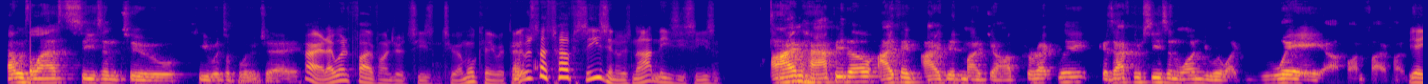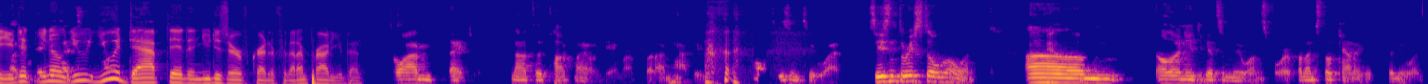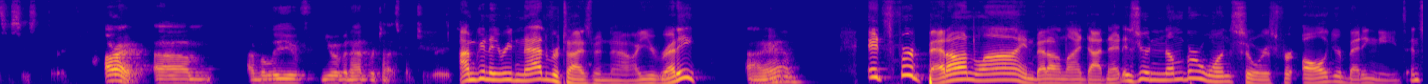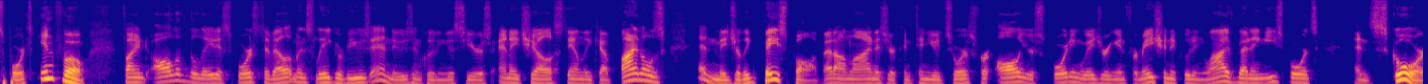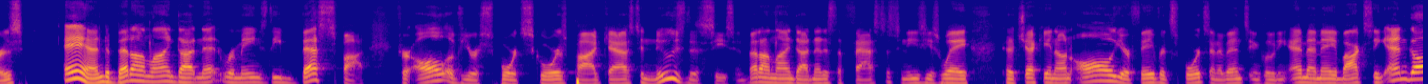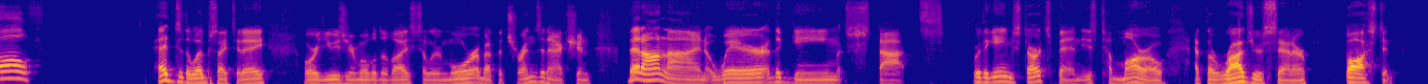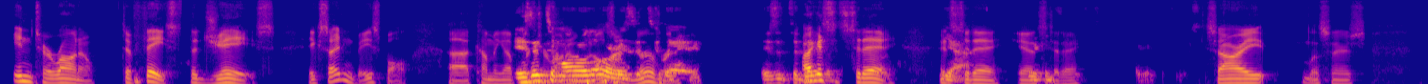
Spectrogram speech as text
That was the last season two. He was a Blue Jay. All right, I went 500 season two. I'm okay with that. It was a tough season. It was not an easy season. I'm happy though. I think I did my job correctly because after season one, you were like way up on 500. Yeah, you like, did. You know, you you adapted and you deserve credit for that. I'm proud of you, Ben. So I'm thank you. Not to talk my own game up, but I'm happy. season two went. Season three still rolling. Um, yeah. although I need to get some new ones for it, but I'm still counting the new ones of season three. All right. Um, I believe you have an advertisement to read. I'm going to read an advertisement now. Are you ready? I am. It's for Bet Online. BetOnline.net is your number one source for all your betting needs and sports info. Find all of the latest sports developments, league reviews, and news, including this year's NHL Stanley Cup Finals and Major League Baseball. BetOnline is your continued source for all your sporting wagering information, including live betting, esports, and scores. And betonline.net remains the best spot for all of your sports scores, podcast, and news this season. Betonline.net is the fastest and easiest way to check in on all your favorite sports and events, including MMA, boxing, and golf. Head to the website today or use your mobile device to learn more about the trends in action. Bet online where the game starts. Where the game starts, Ben, is tomorrow at the Rogers Center, Boston, in Toronto to face the Jays. Exciting baseball uh, coming up. Is it tomorrow though, or is it today? Is it today? I guess it's today. It's yeah. today. Yeah, it's today. Sorry, listeners.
